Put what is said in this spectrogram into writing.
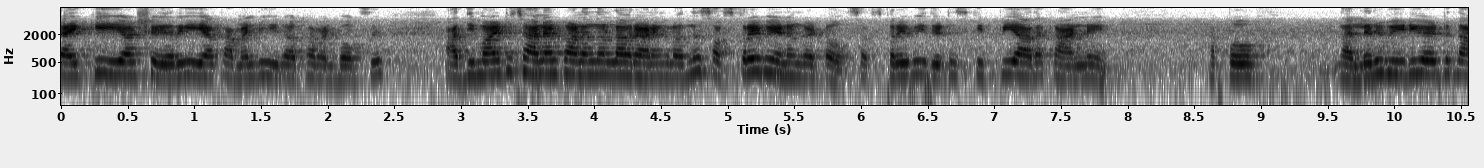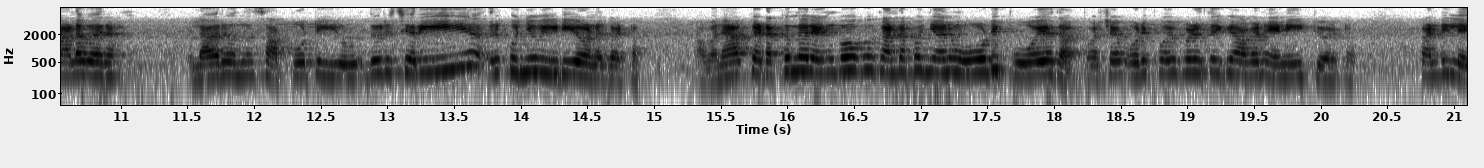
ലൈക്ക് ചെയ്യുക ഷെയർ ചെയ്യുക കമന്റ് ചെയ്യുക കമന്റ് ബോക്സിൽ ആദ്യമായിട്ട് ചാനൽ കാണുന്നുള്ളവരാണെങ്കിൽ ഒന്ന് സബ്സ്ക്രൈബ് ചെയ്യണം കേട്ടോ. സബ്സ്ക്രൈബ് ചെയ്തിട്ട് സ്കിപ്പ് ചെയ്യാതെ കാണണേ. അപ്പോൾ നല്ലൊരു വീഡിയോ ആയിട്ട് നാളെ വരാം. എല്ലാവരും ഒന്ന് സപ്പോർട്ട് ചെയ്യൂ. ഇതൊരു ചെറിയ ഒരു കുഞ്ഞു വീഡിയോ ആണ് കേട്ടോ. അവനാ കിടക്കുന്ന രംഗമൊക്കെ കണ്ടപ്പോൾ ഞാൻ ഓടിപ്പോയതാണ് പക്ഷേ ഓടിപ്പോയപ്പോഴത്തേക്ക് അവൻ എണീറ്റു കേട്ടോ. കണ്ടില്ലേ?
